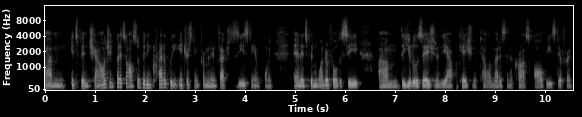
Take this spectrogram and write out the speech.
Um, it's been challenging, but it's also been incredibly interesting from an infectious disease standpoint. And it's been wonderful to see um, the utilization and the application of telemedicine across all these different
